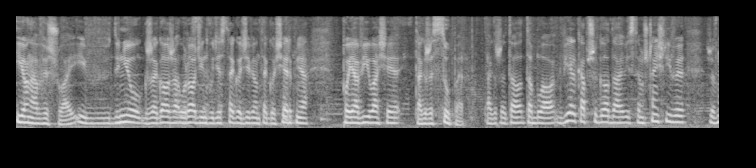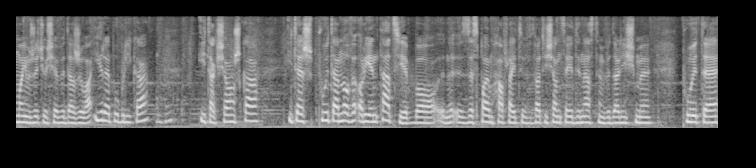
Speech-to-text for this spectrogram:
I ona wyszła. I w dniu Grzegorza urodzin 29 sierpnia pojawiła się także super. Także to, to była wielka przygoda. Jestem szczęśliwy, że w moim życiu się wydarzyła i Republika, Mhm. i ta książka, i też płyta Nowe Orientacje, bo z zespołem Half-Light w 2011 wydaliśmy płytę,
